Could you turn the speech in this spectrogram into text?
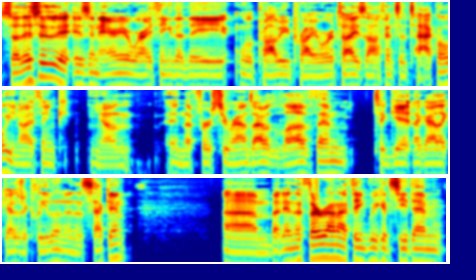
So this is is an area where I think that they will probably prioritize offensive tackle. You know, I think you know in the first two rounds, I would love them to get a guy like Ezra Cleveland in the second. Um, but in the third round, I think we could see them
